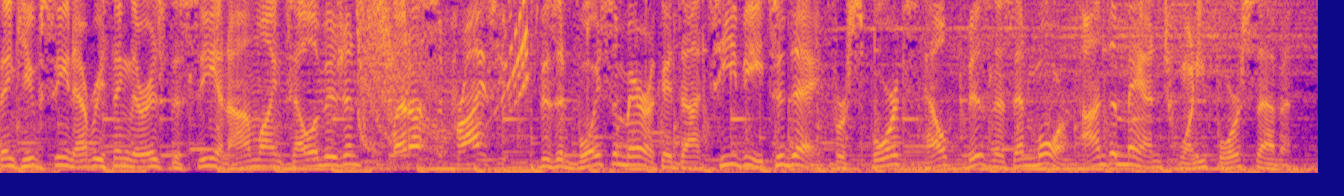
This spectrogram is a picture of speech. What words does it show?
Think you've seen everything there is to see in online television? Let us surprise you. Visit VoiceAmerica.tv today for sports, health, business, and more on demand 24 7.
